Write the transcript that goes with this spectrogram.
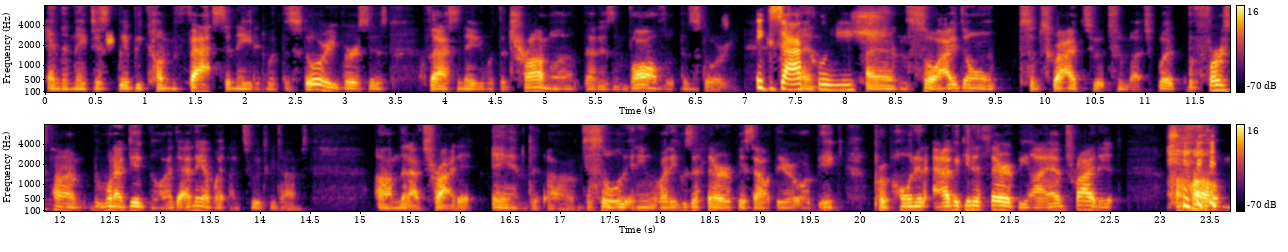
and then they just they become fascinated with the story versus fascinated with the trauma that is involved with the story Exactly. and so I don't subscribe to it too much. But the first time when I did go, I, I think I went like two or three times um, that I tried it, and uh, just so anybody who's a therapist out there or big proponent advocate of therapy, I have tried it. Um,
